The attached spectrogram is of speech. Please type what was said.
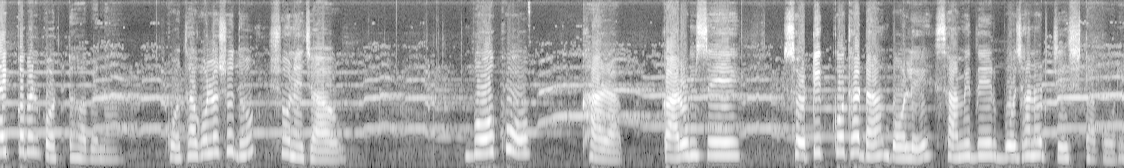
লাইক কমেন্ট করতে হবে না। কথাগুলো শুধু শুনে যাও। বউ খুব খারাপ, কারণ সে সঠিক কথাটা বলে স্বামীদের বোঝানোর চেষ্টা করে।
